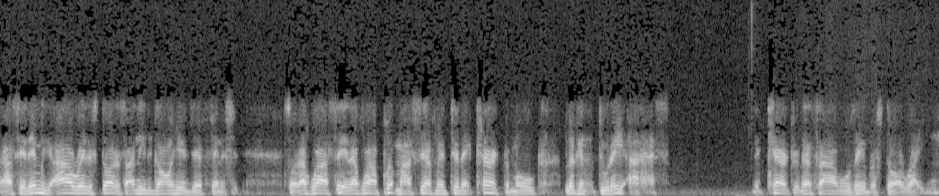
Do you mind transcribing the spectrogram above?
I said, I already started, so I need to go ahead and just finish it. So that's why I said that's why I put myself into that character mode, looking through their eyes. The character. That's how I was able to start writing.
